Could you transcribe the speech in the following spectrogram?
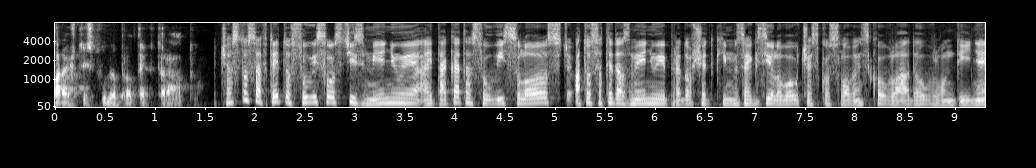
parašutistů do protektorátu. Často sa v tejto súvislosti zmienuje aj taká tá súvislosť, a to sa teda zmienuje predovšetkým s exilovou československou vládou v Londýne,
